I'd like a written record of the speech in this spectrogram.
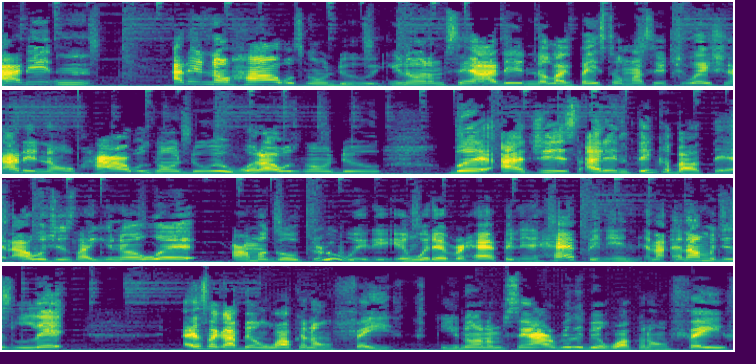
I didn't I didn't know how I was gonna do it. You know what I'm saying? I didn't know, like, based on my situation, I didn't know how I was gonna do it, what I was gonna do. But I just, I didn't think about that. I was just like, you know what? I'm gonna go through with it, and whatever happened, it happened, and and, I, I'm gonna just let. It's like I've been walking on faith. You know what I'm saying? I really been walking on faith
